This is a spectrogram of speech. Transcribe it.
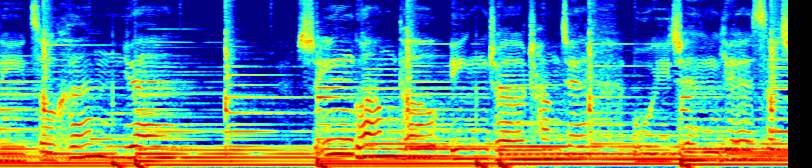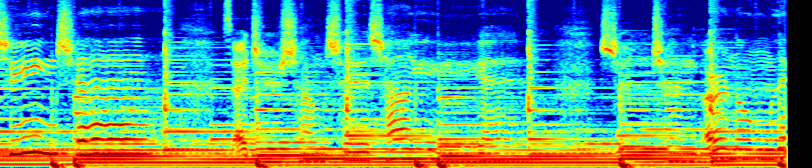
你走很远。星光投影着长街，无意间夜色倾斜，在纸上写下一页，深沉而浓烈。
